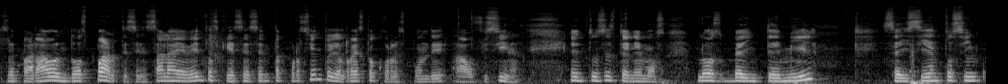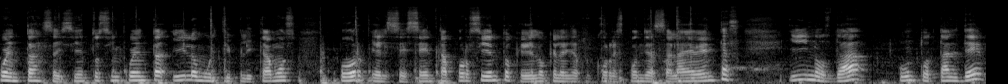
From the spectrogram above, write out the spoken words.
separado en dos partes, en sala de ventas que es 60% y el resto corresponde a oficinas. Entonces tenemos los 20.000 650, 650 y lo multiplicamos por el 60% que es lo que le corresponde a sala de ventas y nos da un total de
